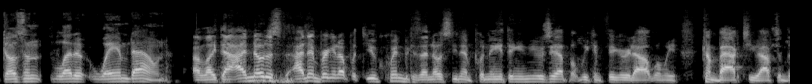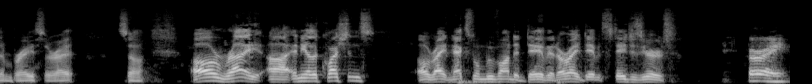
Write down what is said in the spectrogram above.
doesn't let it weigh him down. I like that. I noticed I didn't bring it up with you, Quinn, because I noticed you didn't put anything in yours yet, but we can figure it out when we come back to you after the embrace. All right. So, all right. Uh, any other questions? All right. Next, we'll move on to David. All right, David, stage is yours. All right.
